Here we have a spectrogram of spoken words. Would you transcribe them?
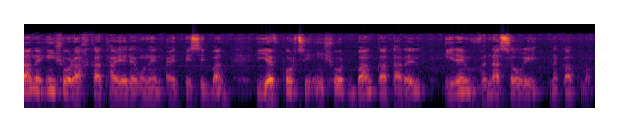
տանը ինչ որ աղքատ հայերը ունեն այդպիսի բան եւ փորձի ինչ որ բան կատարել իրեն վնասողի նկատմամբ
